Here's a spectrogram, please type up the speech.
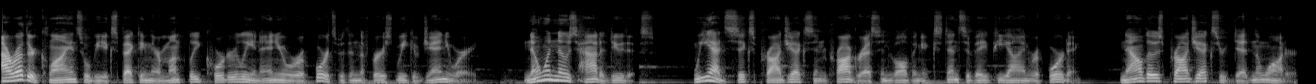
Our other clients will be expecting their monthly, quarterly, and annual reports within the first week of January. No one knows how to do this. We had six projects in progress involving extensive API and reporting. Now those projects are dead in the water.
